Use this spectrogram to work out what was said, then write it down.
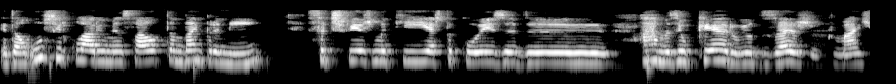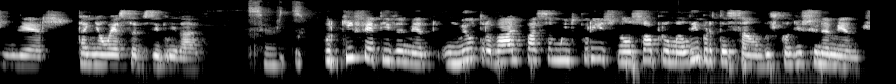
Então, o circulário mensal também para mim satisfez-me aqui esta coisa de ah, mas eu quero, eu desejo que mais mulheres tenham essa visibilidade. Certo. Porque efetivamente o meu trabalho passa muito por isso, não só por uma libertação dos condicionamentos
